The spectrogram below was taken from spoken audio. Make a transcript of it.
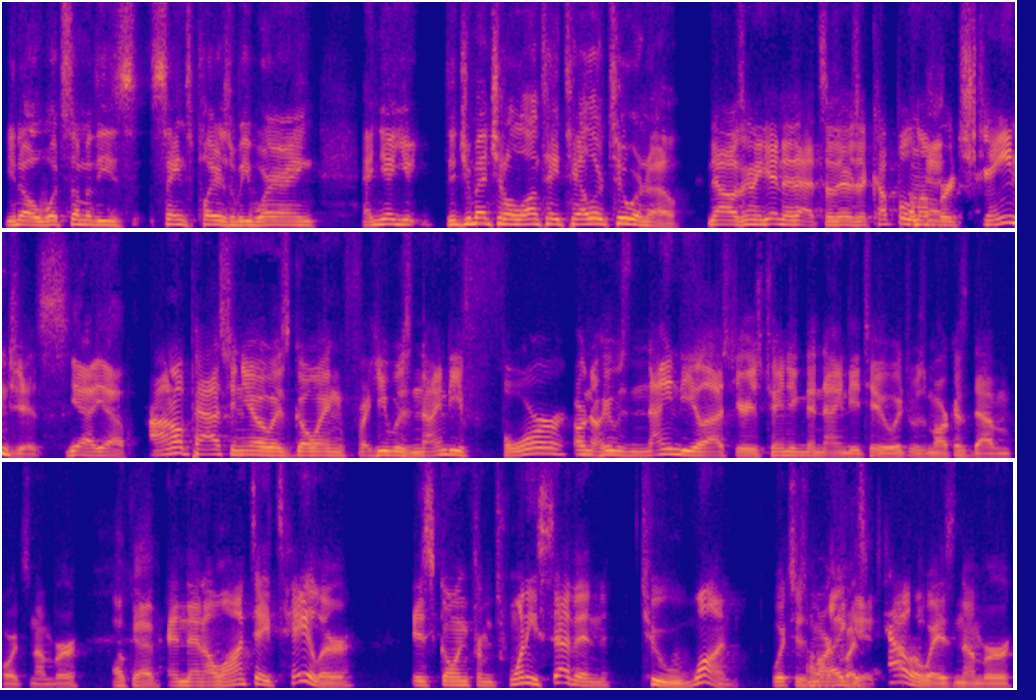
you know, what some of these Saints players will be wearing. And yeah, you did you mention Alontae Taylor too or no? No, I was going to get into that. So there's a couple Okay. number changes. Yeah, yeah. Arnold Passanio is going for he was 94. Oh no, he was 90 last year. He's changing to 92, which was Marcus Davenport's number. Okay. And then Alontae Taylor is going from 27 to 1, which is I like. Callaway's number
